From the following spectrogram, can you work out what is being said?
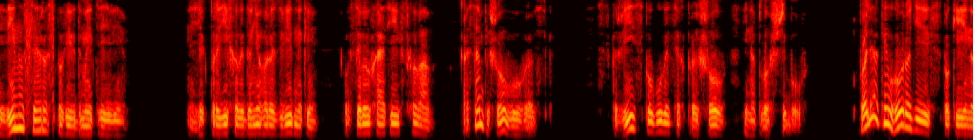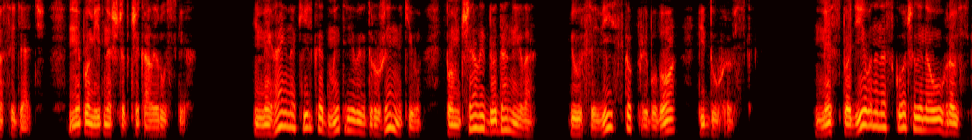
Він усе розповів Дмитрієві. Як приїхали до нього розвідники, у себе в хаті їх сховав, а сам пішов в Угровськ. Скрізь по вулицях пройшов і на площі був. Поляки в городі спокійно сидять, непомітно, щоб чекали руських. Негайно кілька Дмитрієвих дружинників помчали до Данила, і усе військо прибуло під Угровськ. Несподівано наскочили на Угровськ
